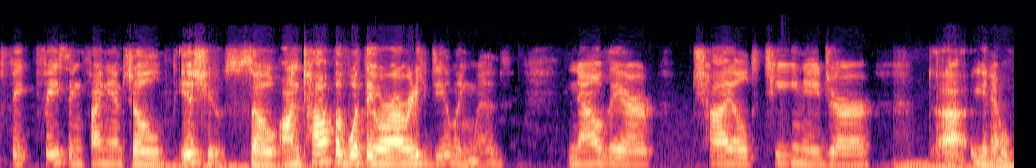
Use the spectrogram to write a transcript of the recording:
fa- facing financial issues. So on top of what they were already dealing with, now their child, teenager, uh, you know,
